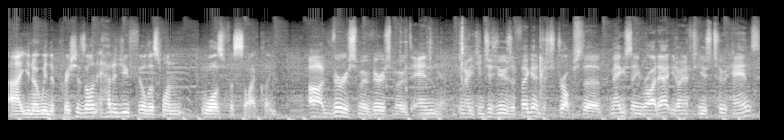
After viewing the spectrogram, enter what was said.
Uh, you know, when the pressure's on. How did you feel this one was for cycling? Oh, very smooth, very smooth. And Yeah. you know, you can just use a figure, just drops the magazine right out. You don't have to use two hands.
